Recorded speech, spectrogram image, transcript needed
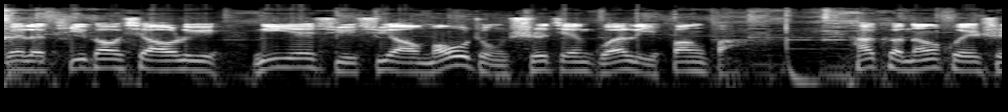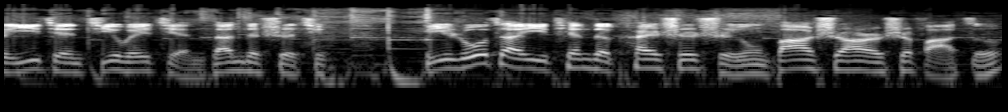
为了提高效率，你也许需要某种时间管理方法。它可能会是一件极为简单的事情，比如在一天的开始使用八十二十法则。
